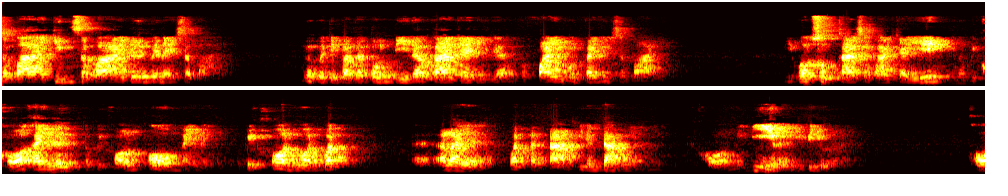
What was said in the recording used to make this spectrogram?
สบายกินสบายเดินไปไหนสบาย เมื่อปฏิบัติตนดีแล้วกายใจดีแล้วไปนู่นไปนี่สบาย มีความสุขกายสบายใจเองไม่ต้องไปขอใครเลยไม่ต้องไปขอหลวงพ่อองค์ไหนเลยไม่ต้องไปข้อนวอนวัดอะไรอะวัดต่างๆ ที่ดังๆเนี่ยขอไม่มีอะไรไม่ประโยชน์อะไรขอ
